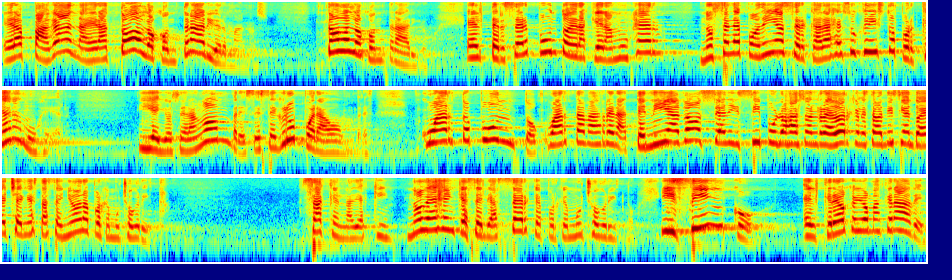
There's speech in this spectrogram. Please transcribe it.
era pagana, era todo lo contrario, hermanos. Todo lo contrario. El tercer punto era que era mujer. No se le podía acercar a Jesucristo porque era mujer. Y ellos eran hombres, ese grupo era hombres. Cuarto punto, cuarta barrera. Tenía 12 discípulos a su alrededor que le estaban diciendo, echen esta señora porque mucho grita. Sáquenla de aquí. No dejen que se le acerque porque mucho grito. Y cinco, el creo que yo más grave.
